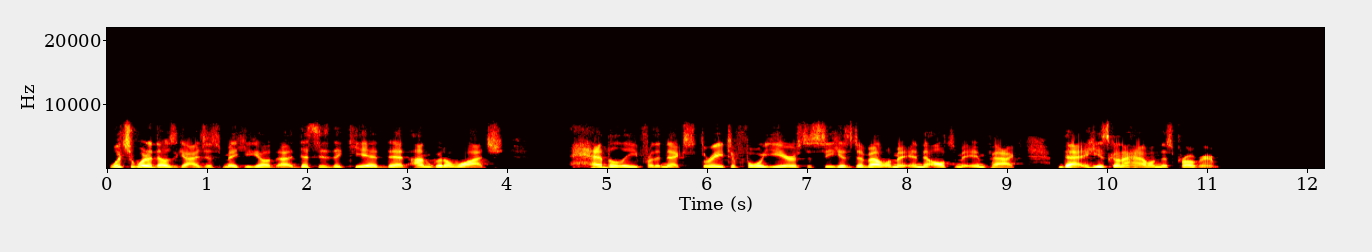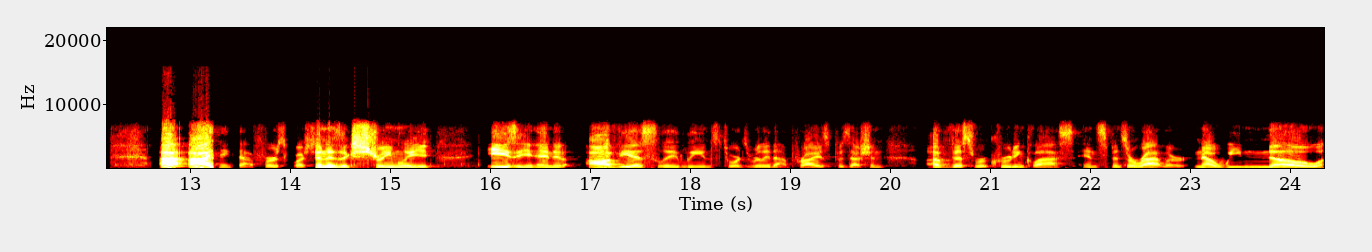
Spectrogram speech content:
which one of those guys just make you go, uh, this is the kid that I'm going to watch heavily for the next three to four years to see his development and the ultimate impact that he's going to have on this program? I, I think that first question is extremely easy, and it obviously leans towards really that prized possession of this recruiting class in Spencer Rattler. Now, we know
